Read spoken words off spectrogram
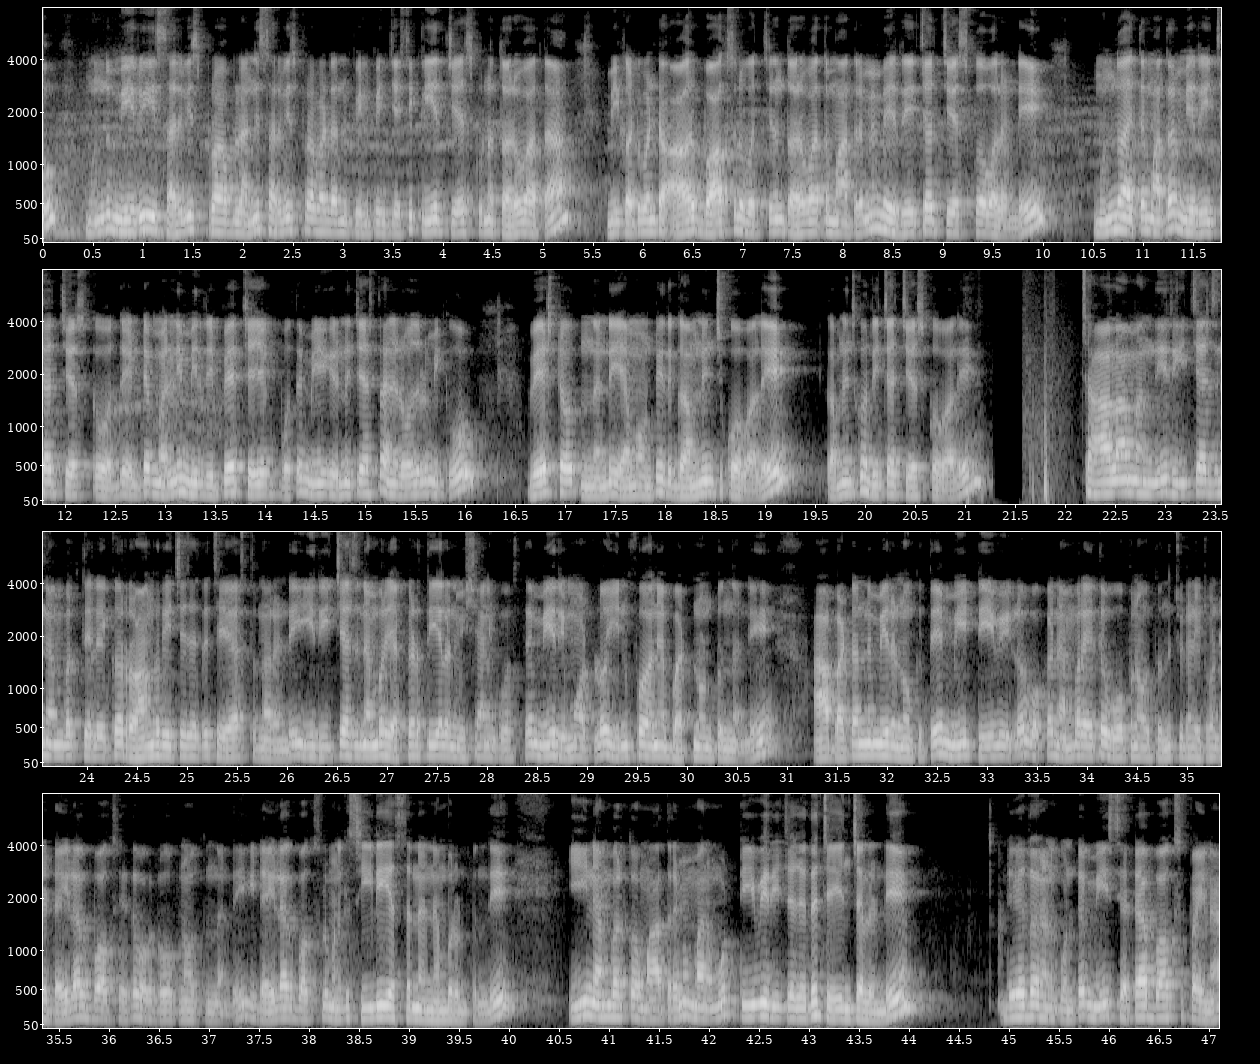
ముందు మీరు ఈ సర్వీస్ ప్రాబ్లమ్ని సర్వీస్ ప్రొవైడర్ని పిలిపించేసి క్లియర్ చేసుకున్న తర్వాత మీకు అటువంటి ఆరు బాక్సులు వచ్చిన తర్వాత మాత్రమే మీరు రీఛార్జ్ చేసుకోవాలండి. ముందు అయితే మాత్రం మీరు రీఛార్జ్ చేసుకోవద్దు. అంటే మళ్ళీ మీరు రిపేర్ చేయకపోతే మీకు ఎన్ని చేస్తే అన్ని రోజులు మీకు వేస్ట్ అవుతుందండి అమౌంట్. ఇది గమనించుకోవాలి. గమనించుకొని రీఛార్జ్ చేసుకోవాలి. చాలామంది రీఛార్జ్ నెంబర్ తెలియక రాంగ్ రీఛార్జ్ అయితే చేస్తున్నారండి. ఈ రీఛార్జ్ నెంబర్ ఎక్కడ తీయాలని విషయానికి వస్తే మీ రిమోట్లో ఇన్ఫో అనే బటన్ ఉంటుందండి. ఆ బటన్ని మీరు నొక్కితే మీ టీవీలో ఒక నెంబర్ అయితే ఓపెన్ అవుతుంది. చూడండి ఇటువంటి డైలాగ్ బాక్స్ అయితే ఒకటి ఓపెన్ అవుతుందండి. ఈ డైలాగ్ బాక్స్లో మనకి సిడిఎస్ అనే నెంబర్ ఉంటుంది. ఈ నెంబర్తో మాత్రమే మనము టీవీ రీఛార్జ్ అయితే చేయించాలండి. లేదు అని అనుకుంటే మీ సెటాప్ బాక్స్ పైన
